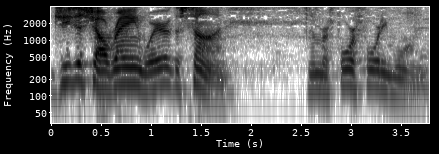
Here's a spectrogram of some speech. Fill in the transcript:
Jesus shall reign where the sun. Number 441.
